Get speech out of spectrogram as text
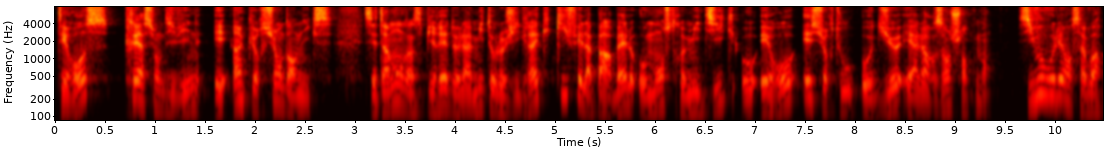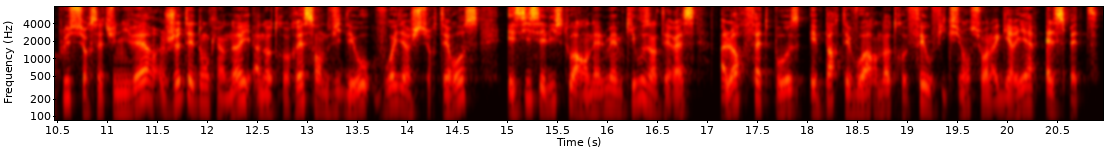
Teros, Création divine et Incursion dans Nyx. C'est un monde inspiré de la mythologie grecque qui fait la part belle aux monstres mythiques, aux héros et surtout aux dieux et à leurs enchantements. Si vous voulez en savoir plus sur cet univers, jetez donc un œil à notre récente vidéo Voyage sur Terros, et si c'est l'histoire en elle-même qui vous intéresse, alors faites pause et partez voir notre fait ou fiction sur la guerrière Elspeth.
